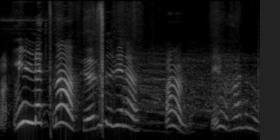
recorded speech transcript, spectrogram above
Bak, millet ne yapıyor? Bir de yine bana da. Benim halim yok.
